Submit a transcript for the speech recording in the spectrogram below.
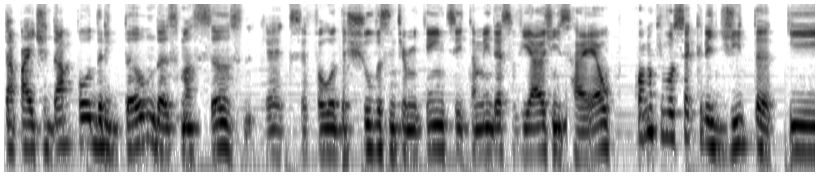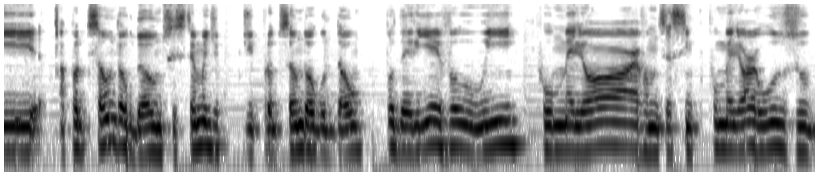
da parte da podridão das maçãs, né, que, é, que você falou das chuvas intermitentes e também dessa viagem em Israel, como que você acredita que a produção do algodão, o sistema de, de produção do algodão poderia evoluir para o melhor, vamos dizer assim, para o melhor uso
